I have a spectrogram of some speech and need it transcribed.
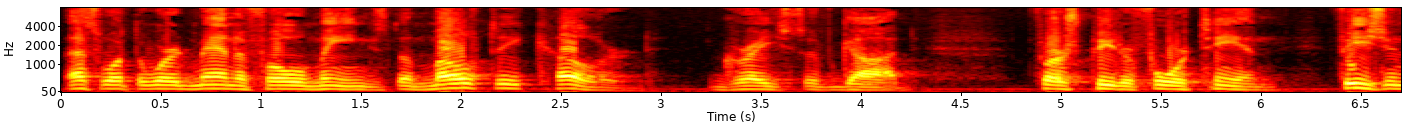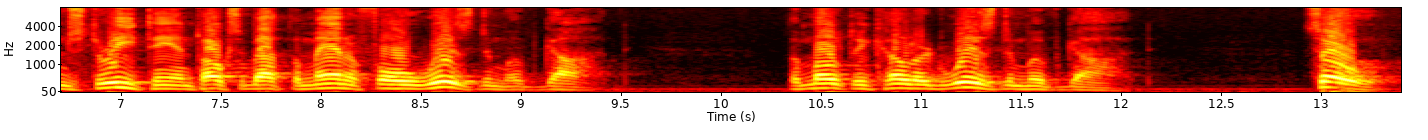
That's what the word manifold means, the multicolored grace of God. 1 Peter 4:10. Ephesians 3:10 talks about the manifold wisdom of God. The multicolored wisdom of God. So,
